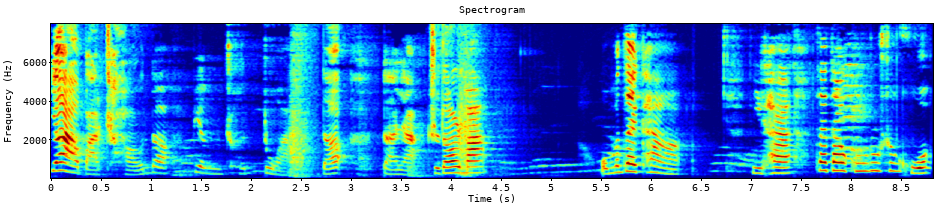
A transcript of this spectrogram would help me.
要把长的变成短的，大家知道了吗？我们再看啊，你看在太空中生活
